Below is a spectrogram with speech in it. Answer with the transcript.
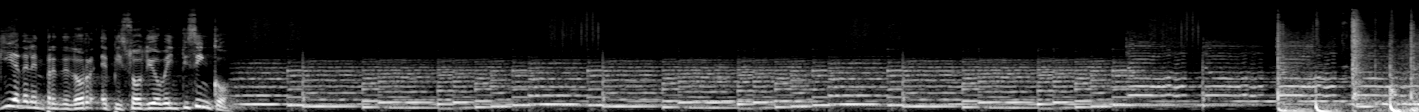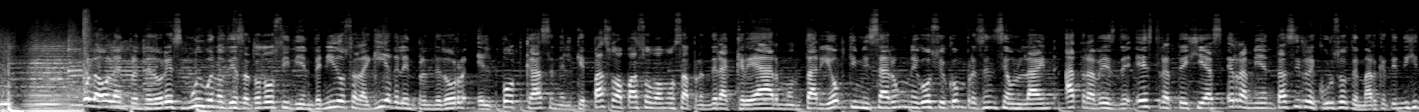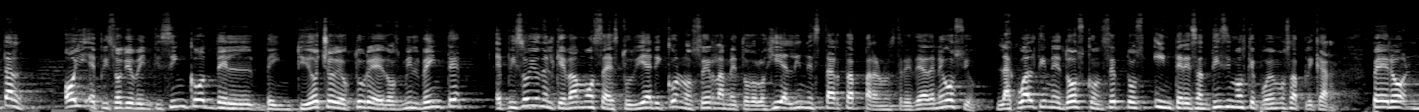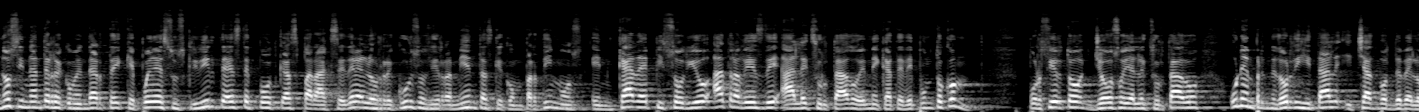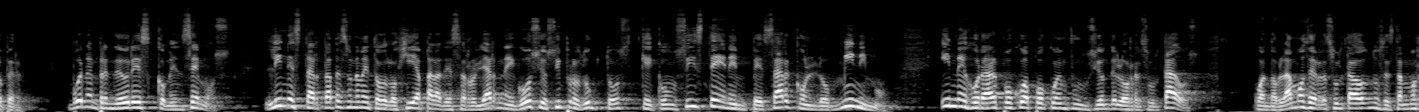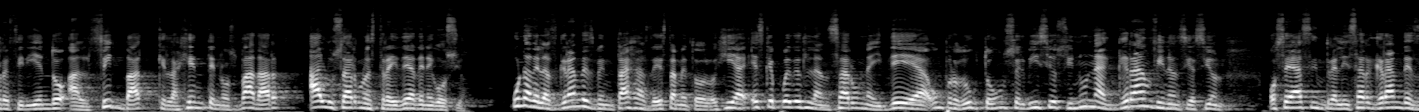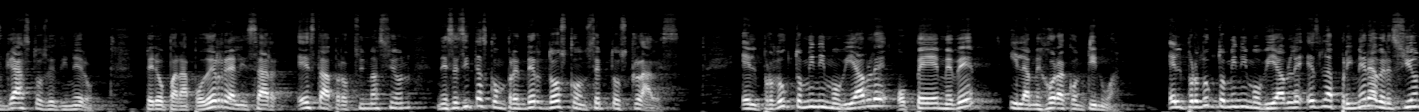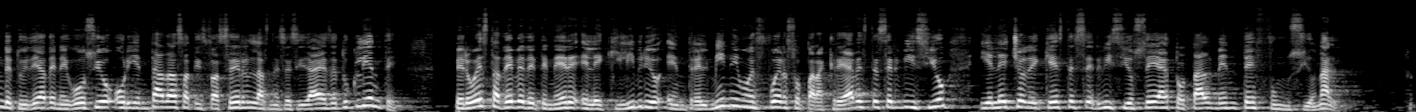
Guía del Emprendedor, episodio 25. Hola, hola emprendedores, muy buenos días a todos y bienvenidos a la Guía del Emprendedor, el podcast en el que paso a paso vamos a aprender a crear, montar y optimizar un negocio con presencia online a través de estrategias, herramientas y recursos de marketing digital. Hoy episodio 25 del 28 de octubre de 2020, episodio en el que vamos a estudiar y conocer la metodología Lean Startup para nuestra idea de negocio, la cual tiene dos conceptos interesantísimos que podemos aplicar. Pero no sin antes recomendarte que puedes suscribirte a este podcast para acceder a los recursos y herramientas que compartimos en cada episodio a través de alexhurtadomktd.com. Por cierto, yo soy Alex Hurtado, un emprendedor digital y chatbot developer. Bueno, emprendedores, comencemos. Lean Startup es una metodología para desarrollar negocios y productos que consiste en empezar con lo mínimo y mejorar poco a poco en función de los resultados. Cuando hablamos de resultados nos estamos refiriendo al feedback que la gente nos va a dar al usar nuestra idea de negocio. Una de las grandes ventajas de esta metodología es que puedes lanzar una idea, un producto, un servicio sin una gran financiación o sea, sin realizar grandes gastos de dinero. Pero para poder realizar esta aproximación necesitas comprender dos conceptos claves. El Producto Mínimo Viable o PMB y la mejora continua. El Producto Mínimo Viable es la primera versión de tu idea de negocio orientada a satisfacer las necesidades de tu cliente. Pero esta debe de tener el equilibrio entre el mínimo esfuerzo para crear este servicio y el hecho de que este servicio sea totalmente funcional.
